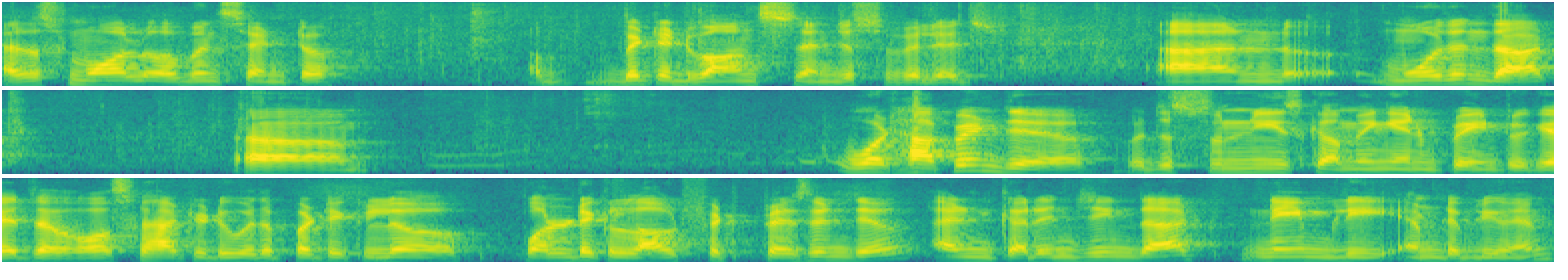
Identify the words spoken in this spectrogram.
as a small urban center, a bit advanced than just a village, and more than that, um, what happened there with the Sunnis coming and praying together also had to do with a particular political outfit present there and encouraging that, namely MWM.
